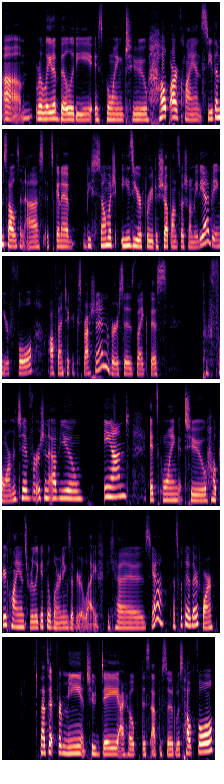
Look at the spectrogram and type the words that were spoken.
um, relatability is going to help our clients see themselves in us. It's going to be so much easier for you to show up on social media being your full, authentic expression versus like this performative version of you. And it's going to help your clients really get the learnings of your life because, yeah, that's what they're there for that's it for me today. I hope this episode was helpful.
